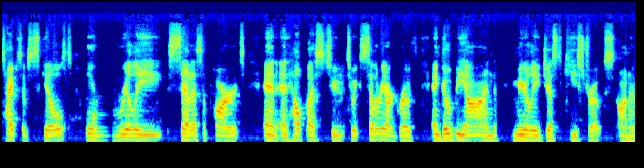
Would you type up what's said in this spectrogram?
types of skills will really set us apart and and help us to to accelerate our growth and go beyond merely just keystrokes on a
